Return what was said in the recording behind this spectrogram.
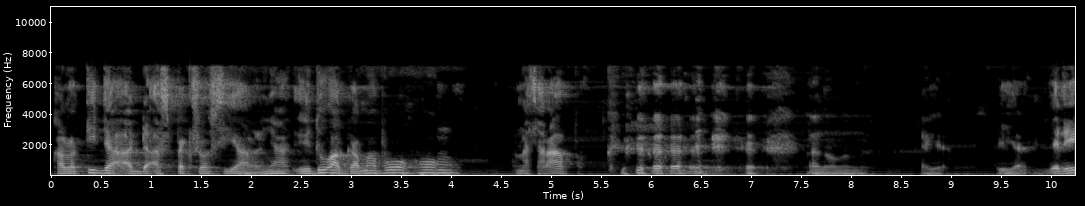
Kalau tidak ada aspek sosialnya itu agama bohong masalah apa iya iya jadi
